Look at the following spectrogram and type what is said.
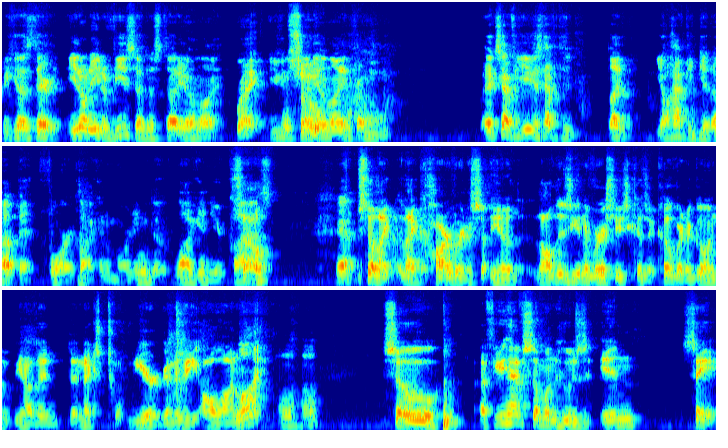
because there you don't need a visa to study online. Right. You can So- study online from, except for you just have to like you'll have to get up at four o'clock in the morning to log into your class. Yeah. So like like Harvard, so, you know, all those universities because of COVID are going, you know, the, the next tw- year are going to be all online. hmm So if you have someone who's in, say,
